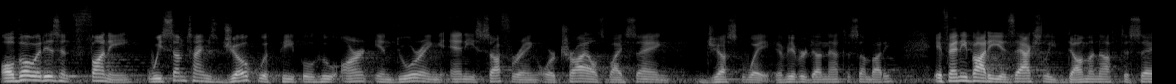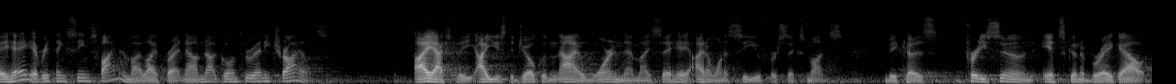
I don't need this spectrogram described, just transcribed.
Although it isn't funny, we sometimes joke with people who aren't enduring any suffering or trials by saying, just wait. Have you ever done that to somebody? If anybody is actually dumb enough to say, hey, everything seems fine in my life right now, I'm not going through any trials. I actually, I used to joke with them, now I warn them. I say, hey, I don't want to see you for six months because pretty soon it's going to break out.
